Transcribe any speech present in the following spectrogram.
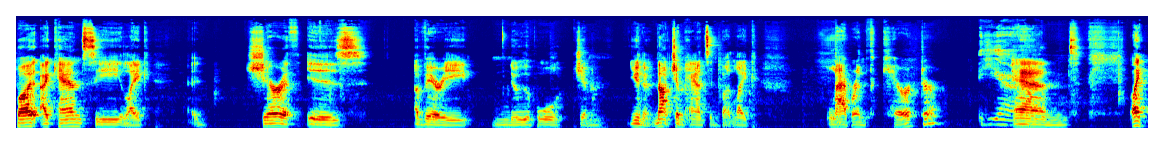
but I can see like Jareth is a very notable Jim, you know, not Jim Henson, but like Labyrinth character. yeah, And like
